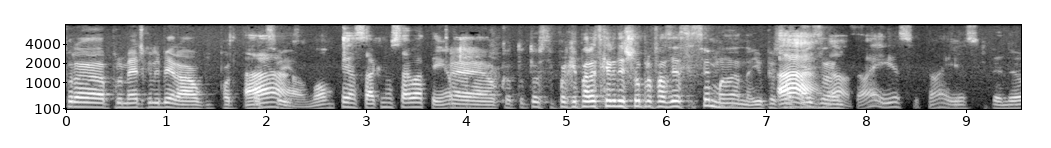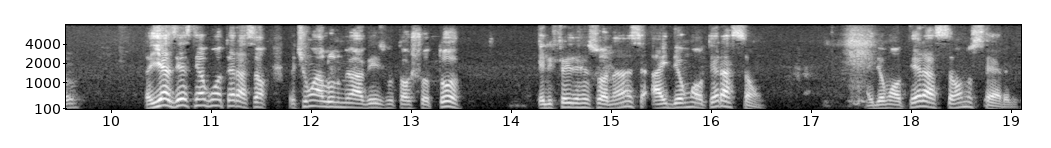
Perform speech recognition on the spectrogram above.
para o médico liberar. Pode, pode ah, vamos pensar que não saiu a tempo. É, porque parece que ele deixou para fazer essa semana e o pessoal ah, faz antes. Não, então é isso, então é isso. Entendeu? E às vezes tem alguma alteração. Eu tinha um aluno meu uma vez, o tal Chotô, ele fez a ressonância, aí deu uma alteração. Aí deu uma alteração no cérebro.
